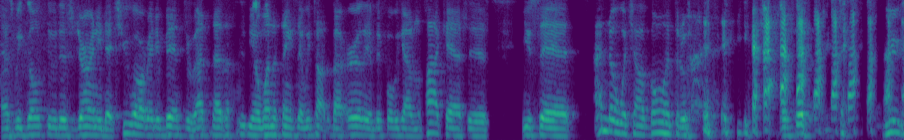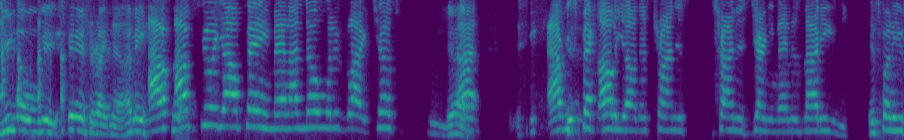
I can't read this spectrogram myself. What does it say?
as we go through this journey that you already been through. I, that, you know, one of the things that we talked about earlier before we got on the podcast is you said I know what y'all going through. so, you you know what we're experiencing right now. I mean, I, I feel y'all pain, man. I know what it's like. Trust me. Yeah. I, I respect all of y'all that's trying this trying this journey, man. It's not easy. It's funny. You,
